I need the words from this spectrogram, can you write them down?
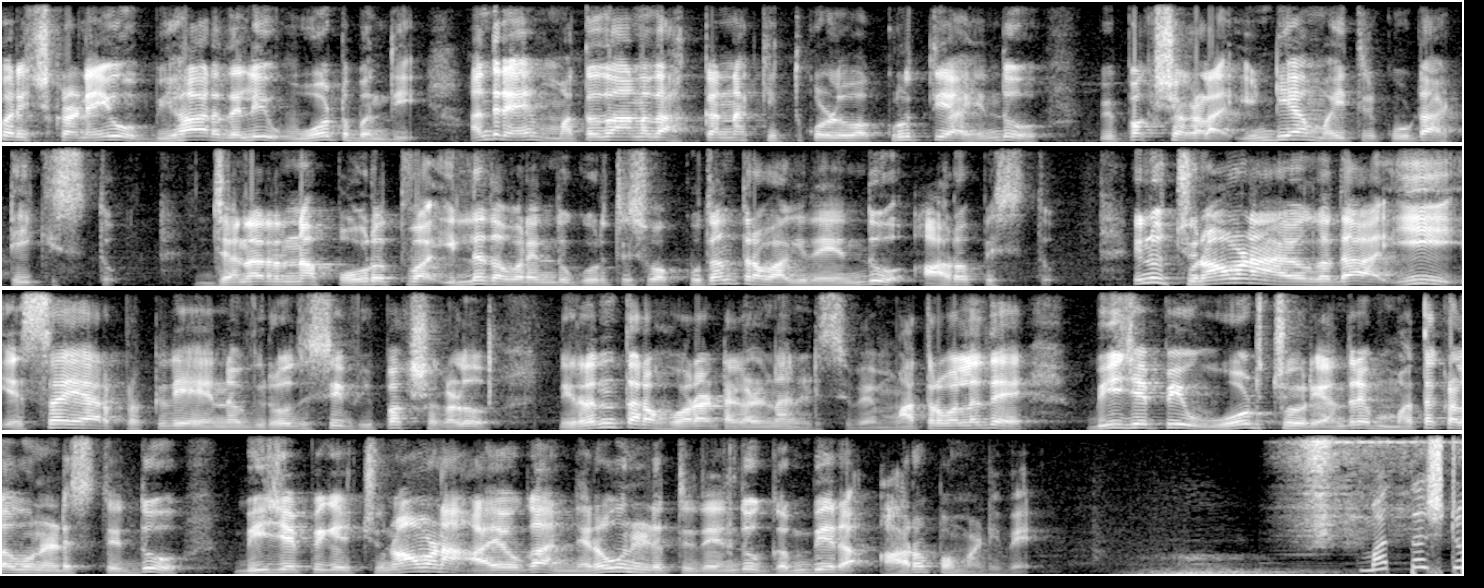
ಪರಿಷ್ಕರಣೆಯು ಬಿಹಾರದಲ್ಲಿ ವೋಟ್ ಬಂದಿ, ಅಂದರೆ ಮತದಾನದ ಹಕ್ಕನ್ನು ಕಿತ್ತುಕೊಳ್ಳುವ ಕೃತ್ಯ ಎಂದು ವಿಪಕ್ಷಗಳ ಇಂಡಿಯಾ ಮೈತ್ರಿಕೂಟ ಟೀಕಿಸಿತು ಜನರನ್ನ ಪೌರತ್ವ ಇಲ್ಲದವರೆಂದು ಗುರುತಿಸುವ ಕುತಂತ್ರವಾಗಿದೆ ಎಂದು ಆರೋಪಿಸಿತು ಇನ್ನು ಚುನಾವಣಾ ಆಯೋಗದ ಈ ಎಸ್ ಐ ಆರ್ ಪ್ರಕ್ರಿಯೆಯನ್ನು ವಿರೋಧಿಸಿ ವಿಪಕ್ಷಗಳು ನಿರಂತರ ಹೋರಾಟಗಳನ್ನ ನಡೆಸಿವೆ. ಮಾತ್ರವಲ್ಲದೆ ಬಿ ಜೆ ಪಿ ವೋಟ್ ಚೋರಿ ಅಂದರೆ ಮತಕಳವು ನಡೆಸುತ್ತಿದ್ದು ಬಿ ಜೆ ಪಿಗೆ ಚುನಾವಣಾ ಆಯೋಗ ನೆರವು ನೀಡುತ್ತಿದೆ ಎಂದು ಗಂಭೀರ ಆರೋಪ ಮಾಡಿವೆ. ಮತ್ತಷ್ಟು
